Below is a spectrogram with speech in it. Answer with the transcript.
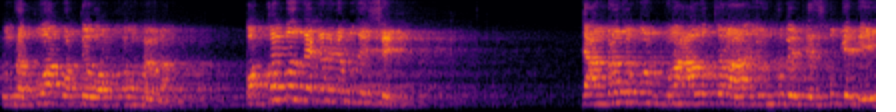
তোমরা দোয়া করতে অক্ষম হও না। অক্ষম বলতে এখানে এটা যে আমরা যখন কোন আলোচনা ইউটিউবে ফেসবুকে দিই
